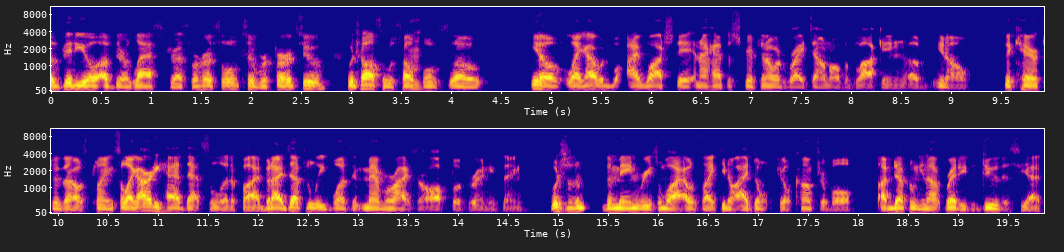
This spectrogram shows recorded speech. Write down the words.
a video of their last dress rehearsal to refer to, which also was hmm. helpful. Mm. So, you know, like I would I watched it and I had the script and I would write down all the blocking of, you know, the character that I was playing. So like I already had that solidified, but I definitely wasn't memorized or off book or anything, which is the main reason why I was like, you know, I don't feel comfortable. I'm definitely not ready to do this yet.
